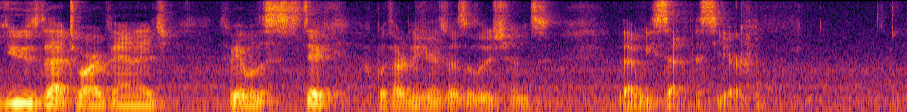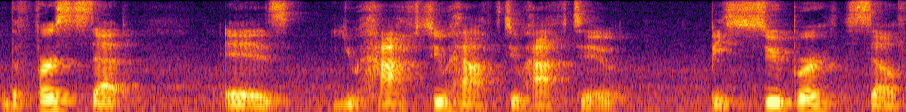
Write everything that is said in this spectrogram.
use that to our advantage to be able to stick with our New Year's resolutions that we set this year. The first step is you have to, have to, have to be super self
